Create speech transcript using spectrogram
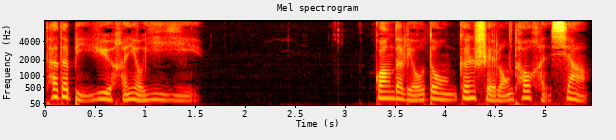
他的比喻很有意义。光的流动跟水龙头很像，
